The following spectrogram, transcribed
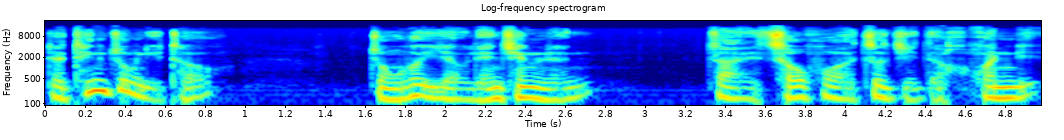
的听众里头，总会有年轻人在筹划自己的婚礼，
